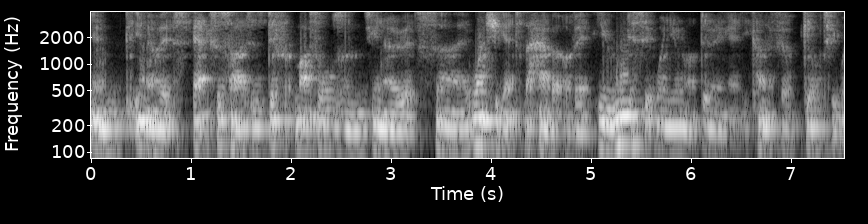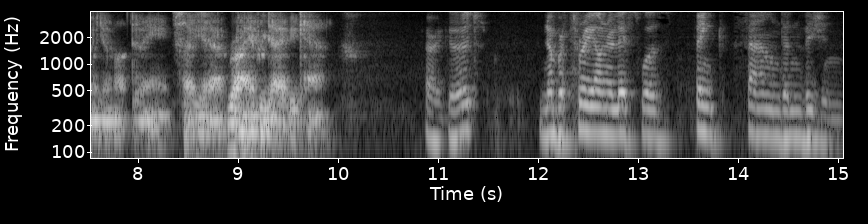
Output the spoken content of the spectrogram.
and you know it's exercises different muscles, and you know it's uh, once you get to the habit of it, you miss it when you're not doing it. You kind of feel guilty when you're not doing it. So yeah, write every day if you can. Very good. Number three on your list was think, sound, and vision.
